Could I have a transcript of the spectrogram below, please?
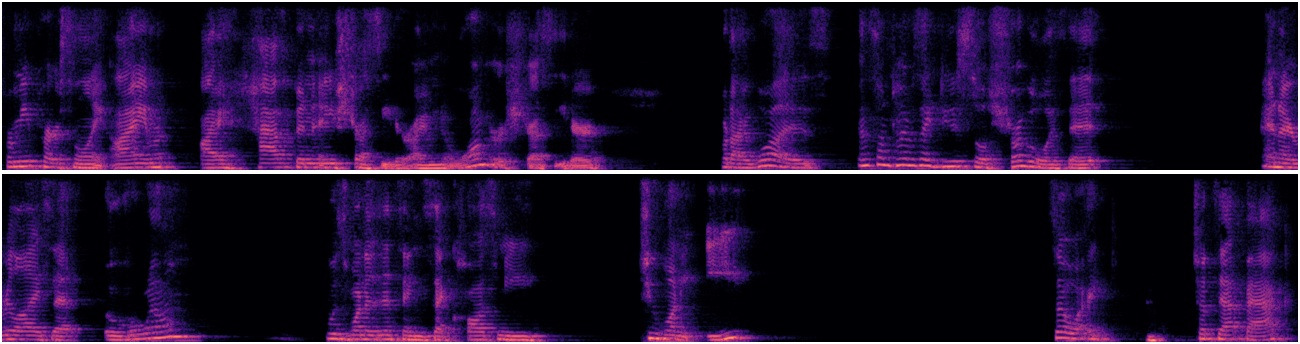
for me personally, I'm I have been a stress eater. I am no longer a stress eater, but I was, and sometimes I do still struggle with it. And I realized that overwhelm was one of the things that caused me to want to eat. So I took that back.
